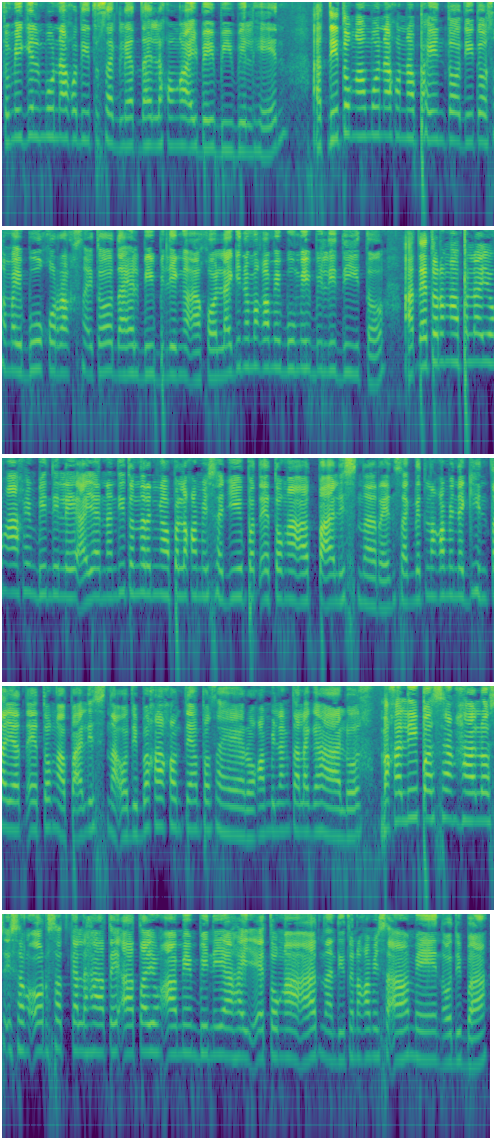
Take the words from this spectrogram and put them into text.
tumigil muna ako dito saglit dahil ako nga ay bibilhin. At dito nga muna ako napahinto dito sa may buko racks na ito dahil bibili nga ako. Lagi naman kami bumibili dito. At ito na nga pala yung aking binili. Ayan, nandito na rin nga pala kami sa jeep at ito nga at paalis na rin. Saglit lang kami naghintay at ito nga paalis na. O di ba kakaunti ang pasahero? Kami lang talaga halos. Makalipas ang halos isang oras at kalahati ata yung aming biniyahay. Ito nga at nandito na kami sa amin. O di ba?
